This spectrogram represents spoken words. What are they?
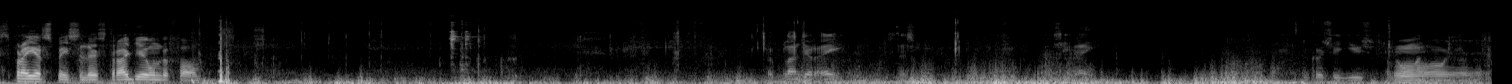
sprayer specialist right here on the farm A plunger A. is This one. I see A. Because you use oh, oh yeah, yeah.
